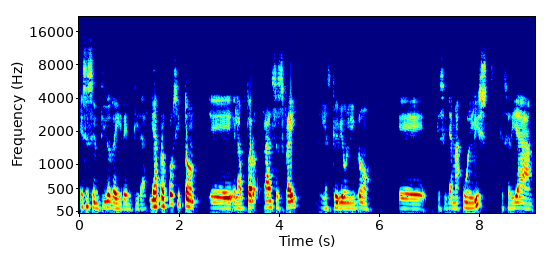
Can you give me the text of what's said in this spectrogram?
ese sentido de identidad? Y a propósito, eh, el autor Francis Frey le escribió un libro eh, que se llama Unleashed, que sería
